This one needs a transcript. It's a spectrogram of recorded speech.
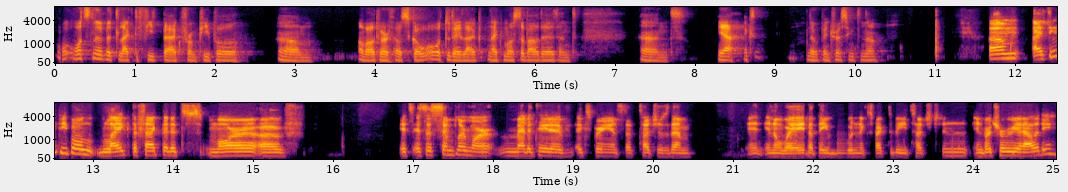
what's a little bit like the feedback from people um, about where thoughts go? What do they like like most about it? And and yeah that would be interesting to know. Um i think people like the fact that it's more of it's it's a simpler more meditative experience that touches them in, in a way that they wouldn't expect to be touched in in virtual reality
